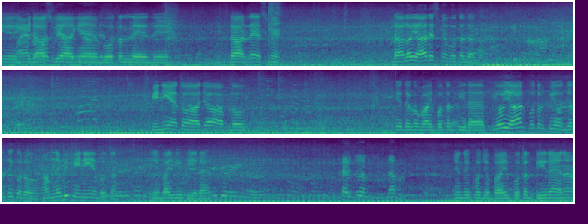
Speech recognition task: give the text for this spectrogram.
ये गिलास भी आ गया है बोतल ले दे। डाल रहे हैं इसमें। डालो यार इसमें बोतल डालो। पीनी है तो आ जाओ आप लोग। ये देखो भाई, बोतल पी रहा है। पियो यार, बोतल पियो, जल्दी करो। हमने भी पीनी है बोतल। ये भाई भी पी रहा है। ये देखो, जो भाई बोतल पी रहा है ना,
